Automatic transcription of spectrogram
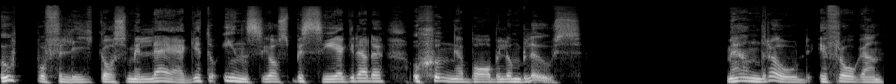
upp och förlika oss med läget och inse oss besegrade och sjunga Babylon Blues? Med andra ord är frågan,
